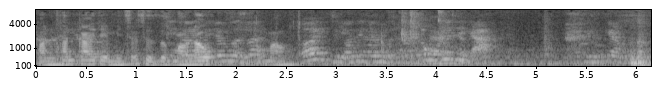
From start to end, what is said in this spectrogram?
Phần thân cây thì mình sẽ sử dụng màu nâu, tô màu. Yeah.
